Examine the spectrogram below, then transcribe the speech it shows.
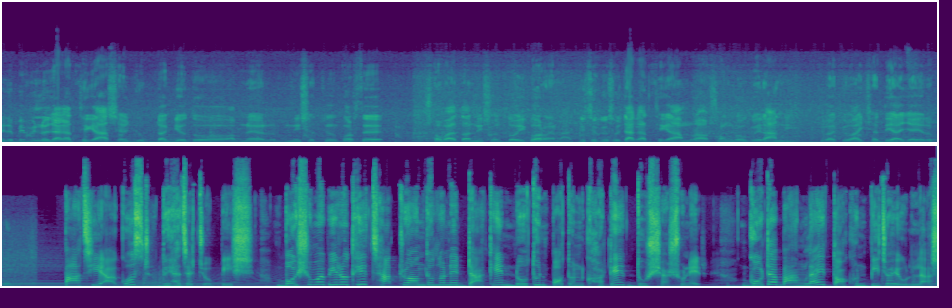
এটা বিভিন্ন জায়গার থেকে আসে যুগটা যেহেতু আপনার নিষেধ করছে সবাই তো আর নিষেধই করে না। কিছু কিছু জায়গার থেকে আমরা সংগ্রহ করে আনি কিংবা কেউ আইসা দেওয়া যায় এরকম। পাঁচই আগস্ট দু হাজার চব্বিশ বৈষম্য বিরোধী ছাত্র আন্দোলনের ডাকে নতুন পতন ঘটে দুঃশাসনের। গোটা বাংলায় তখন বিজয় উল্লাস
